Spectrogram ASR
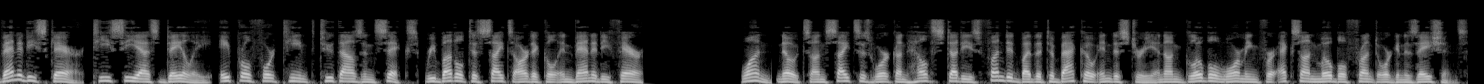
Vanity Scare TCS Daily, April 14, 2006, rebuttal to Seitz article in Vanity Fair. 1 Notes on Seitz's work on health studies funded by the tobacco industry and on global warming for Exxon Mobil front organizations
